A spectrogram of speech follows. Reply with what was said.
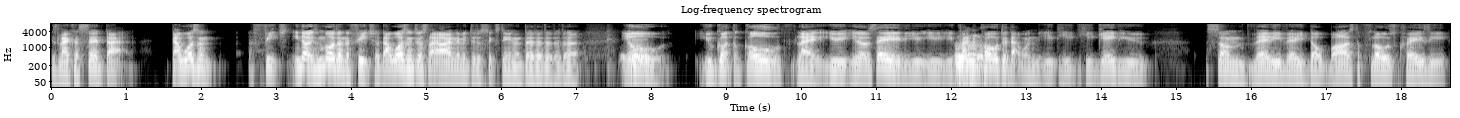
is like I said that that wasn't a feature. You know, it's more than a feature. That wasn't just like, all right, let me do the sixteen and da da da da da. Yo, you got the gold. Like you, you know what I'm saying. You you you cracked the Mhm. code with that one. He he he gave you some very very dope bars. The flow's crazy.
